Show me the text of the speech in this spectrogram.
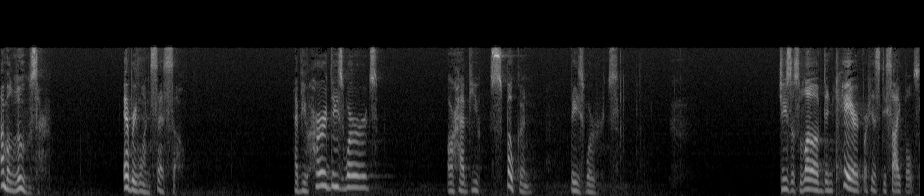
I'm a loser. Everyone says so. Have you heard these words? Or have you spoken these words? Jesus loved and cared for his disciples.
